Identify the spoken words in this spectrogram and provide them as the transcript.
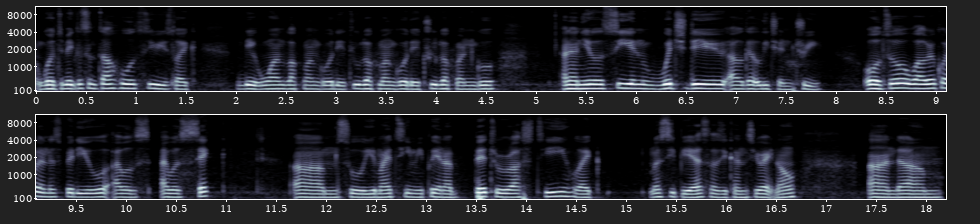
I'm going to make this into a whole series like day one Blockman Go, day two Blockman Go, day three Blockman Go, and then you'll see in which day I'll get leeching tree. Also, while recording this video, I was I was sick, um, so you might see me playing a bit rusty, like my CPS as you can see right now, and um,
